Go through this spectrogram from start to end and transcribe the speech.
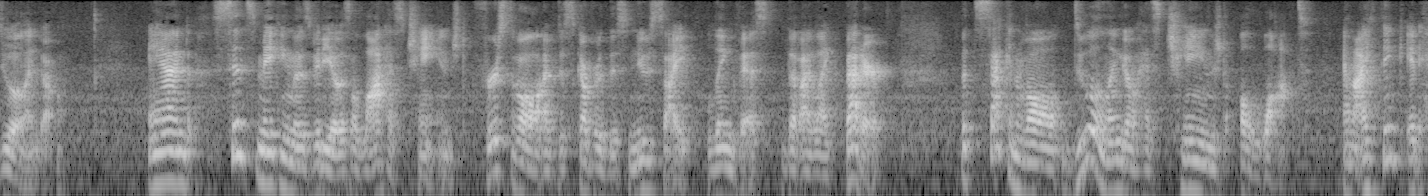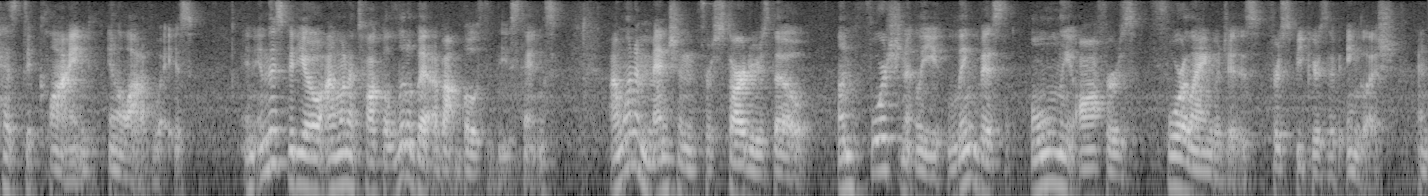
Duolingo. And since making those videos, a lot has changed. First of all, I've discovered this new site, Lingvist, that I like better. But second of all, Duolingo has changed a lot, and I think it has declined in a lot of ways. And in this video, I want to talk a little bit about both of these things. I want to mention, for starters though, unfortunately, Lingvist only offers four languages for speakers of English, and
